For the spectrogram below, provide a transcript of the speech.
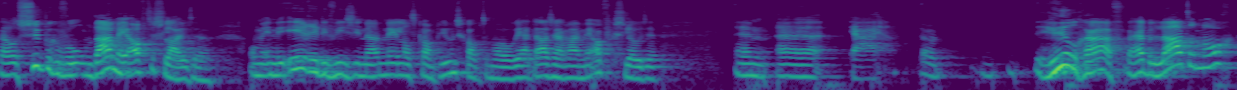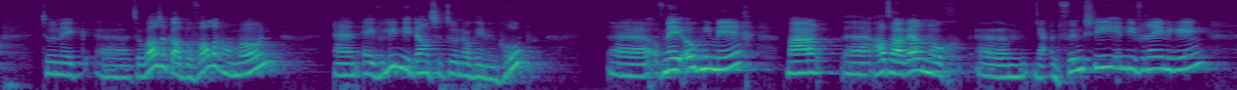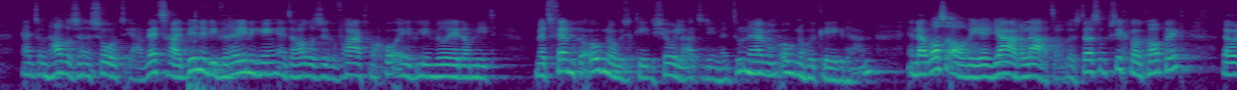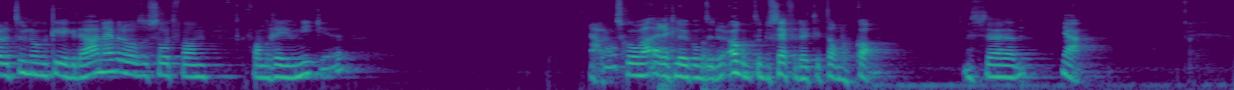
wel een super gevoel om daarmee af te sluiten. Om in de eredivisie naar het Nederlands kampioenschap te mogen. Ja, daar zijn wij mee afgesloten. En uh, ja, heel gaaf. We hebben later nog, toen, ik, uh, toen was ik al bevallen van Moon. En Evelien die danste toen nog in een groep. Uh, of nee, ook niet meer. Maar had haar wel nog um, ja, een functie in die vereniging. En toen hadden ze een soort ja, wedstrijd binnen die vereniging. En toen hadden ze gevraagd van... Goh, Evelien, wil je dan niet met Femke ook nog eens een keer de show laten zien? En toen hebben we hem ook nog een keer gedaan. En dat was alweer jaren later. Dus dat is op zich wel grappig. Dat we dat toen nog een keer gedaan hebben. Dat was een soort van, van reunietje. Nou, dat was gewoon wel erg leuk om te doen. Ook om te beseffen dat je het dan nog kan. Dus uh, ja.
